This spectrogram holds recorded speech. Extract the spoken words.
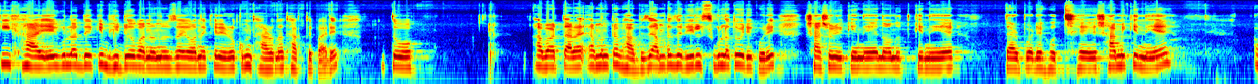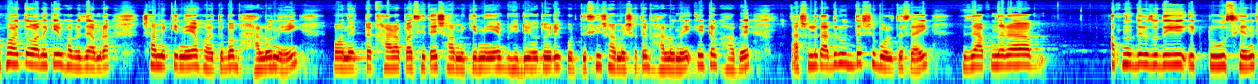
কি খায়, এগুলো দেখে ভিডিও বানানো যায়, অনেকের এরকম ধারণা থাকতে পারে। তো, আবার তারা এমনটা ভাবে যে, আমরা যে রিলসগুলো তৈরি করি, শাশুড়িকে নিয়ে, ননদকে নিয়ে, তারপরে হচ্ছে স্বামীকে নিয়ে হয়তো অনেকেই ভাবে যে আমরা স্বামীকে নিয়ে হয়তো বা ভালো নেই, অনেকটা খারাপ আছি, তাই স্বামীকে নিয়ে ভিডিও তৈরি করতেছি, স্বামীর সাথে ভালো নেই, এটা ভাবে। আসলে তাদের উদ্দেশ্যে বলতে চাই যে আপনারা আপনাদের যদি একটু সেন্স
